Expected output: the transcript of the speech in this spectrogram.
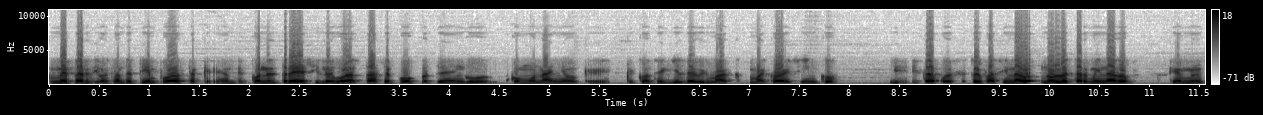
me perdí bastante tiempo hasta que con el 3 y luego hasta hace poco, tengo como un año que, que conseguí el Devil May, Cry 5 y ahorita pues estoy fascinado. No lo he terminado, que me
